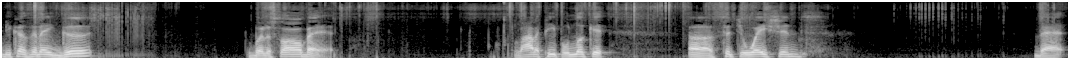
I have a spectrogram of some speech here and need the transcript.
because it ain't good, but it's all bad. A lot of people look at uh, situations that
